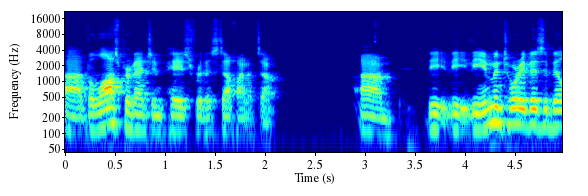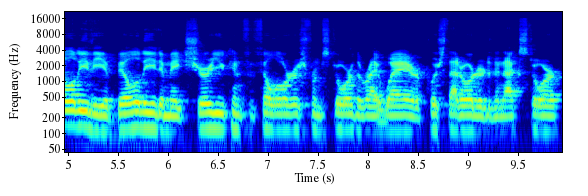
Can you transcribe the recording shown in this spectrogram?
uh, the loss prevention pays for this stuff on its own. Um, the, the, the inventory visibility, the ability to make sure you can fulfill orders from store the right way or push that order to the next store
